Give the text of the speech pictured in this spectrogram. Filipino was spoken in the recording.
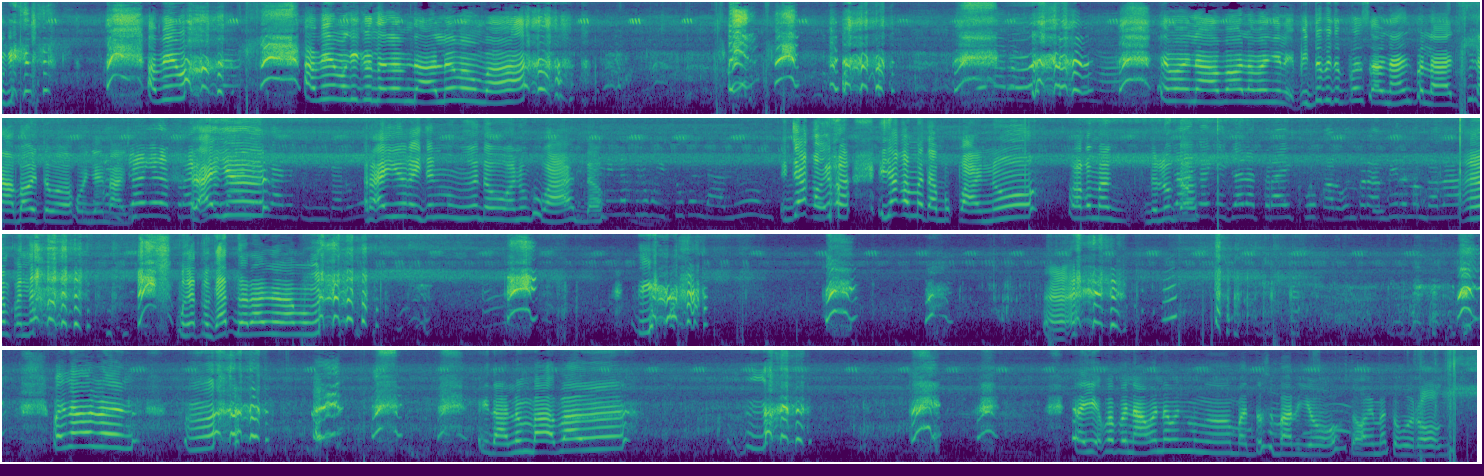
magiging... Abi mo... Abi magiging dalam-dalam ang ba? Pinabaw naman yung lip. Ito, ito pa sa unahan pala. Pinabaw ito oh, ako dyan, Magi. Rayo! Rayo, kay dyan mo nga daw. Anong gawa daw? Iyak ko, iba. Iyak ka matabok paano? Ako magdulog daw. Iyak kay dyan try ko. Karoon para ambira ng dala. Pana. Magat-magat, dara na lang mo. Di- Ah. Panaulan. Ay, dalam baba. Kaya pa panahon naman mga bato sa baryo. Ito kayo maturog.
